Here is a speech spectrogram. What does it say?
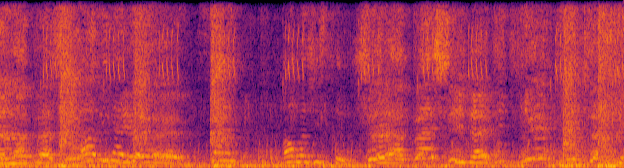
la Ordinateur. 5. Enregistré. C'est la à Didier, putain qui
